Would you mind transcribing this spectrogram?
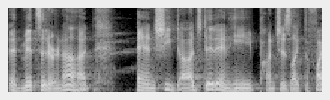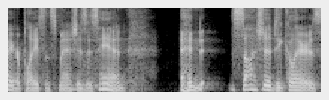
admits it or not. And she dodged it, and he punches like the fireplace and smashes his hand. And Sasha declares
